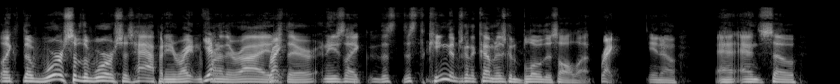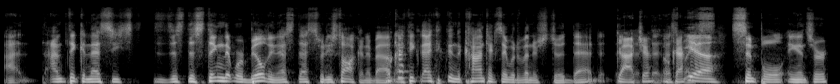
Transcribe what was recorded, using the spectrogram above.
like the worst of the worst is happening right in Yeah, front of their eyes right. there and he's like this this the kingdom's going to come and it's going to blow this all up Right. you know and, and so I, I'm thinking that's this this thing that we're building. That's that's what he's talking about. Okay. I think I think in the context they would have understood that. That- Gotcha. that- that's Okay. Yeah. simple answer.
